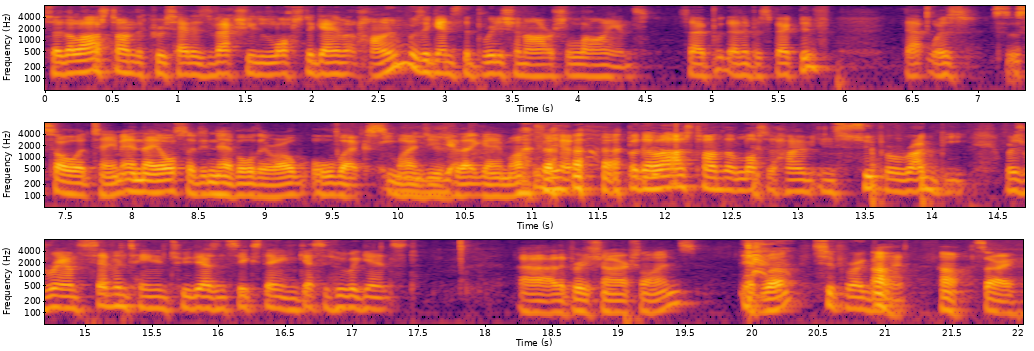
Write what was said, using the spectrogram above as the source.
So the last time the Crusaders have actually lost a game at home was against the British and Irish Lions. So put that in perspective. That was It's a solid team, and they also didn't have all their all, all backs, mind you, Yep. for that game either. yeah. But the last time they lost at home in Super Rugby was round 17 in 2016. Guess who against? Uh, the British and Irish Lions as well. Super Rugby. oh, oh, sorry,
